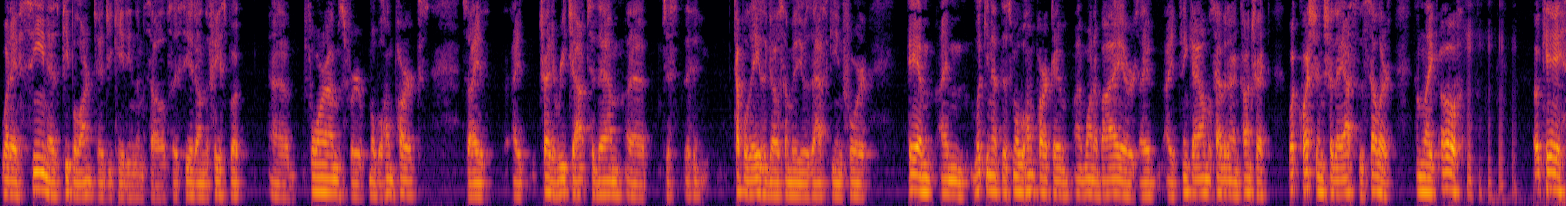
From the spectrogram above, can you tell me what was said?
what I've seen is people aren't educating themselves. I see it on the Facebook uh, forums for mobile home parks. So I I try to reach out to them. Uh, just a couple days ago, somebody was asking for, "Hey, I'm I'm looking at this mobile home park I, I want to buy, or I I think I almost have it on contract. What question should I ask the seller?" I'm like, "Oh, okay."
